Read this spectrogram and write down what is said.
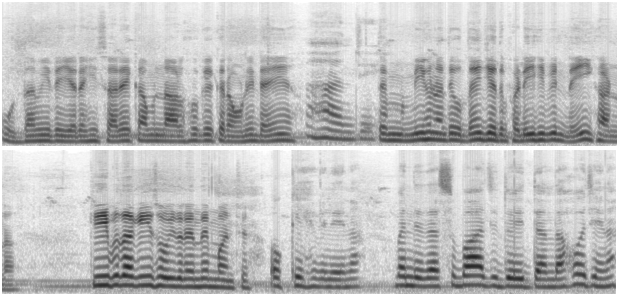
ਉਦਾਂ ਵੀ ਤੇ ਯਾਰ ਅਸੀਂ ਸਾਰੇ ਕੰਮ ਨਾਲ ਹੋ ਕੇ ਕਰਾਉਣ ਡਏ ਆ। ਹਾਂਜੀ। ਤੇ ਮੰਮੀ ਹੁਣਾਂ ਤੇ ਉਦਾਂ ਹੀ ਜਿੱਦ ਫੜੀ ਸੀ ਵੀ ਨਹੀਂ ਖਾਣਾ ਕੀ ਪਤਾ ਕੀ ਸੋਚਦੇ ਰਹਿੰਦੇ ਮਨ 'ਚ। ਉਹ ਕਿਸੇ ਵੇਲੇ ਨਾ ਬੰਦੇ ਦਾ ਸੁਭਾਅ ਜਦੋਂ ਇਦਾਂ ਦਾ ਹੋ ਜੇ ਨਾ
